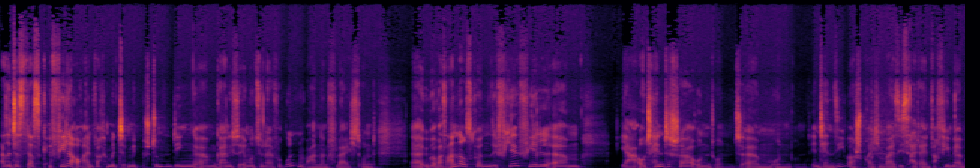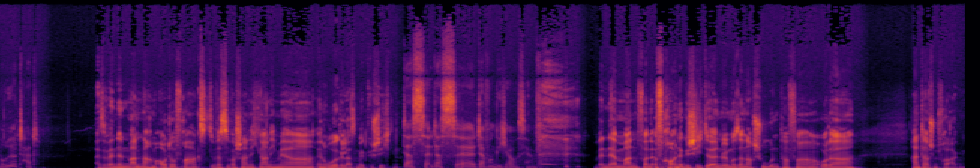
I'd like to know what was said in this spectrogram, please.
also dass, dass viele auch einfach mit, mit bestimmten Dingen ähm, gar nicht so emotional verbunden waren dann vielleicht. Und äh, über was anderes könnten sie viel, viel ähm, ja, authentischer und, und, ähm, und, und intensiver sprechen, weil sie es halt einfach viel mehr berührt hat. Also wenn du einen Mann nach dem Auto fragst, wirst du wahrscheinlich gar nicht mehr in Ruhe gelassen mit Geschichten. Das, das, äh, davon gehe ich aus, ja. Wenn der Mann von der Frau eine Geschichte hören will, muss er nach Schuhen, Parfum oder Handtaschen fragen.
